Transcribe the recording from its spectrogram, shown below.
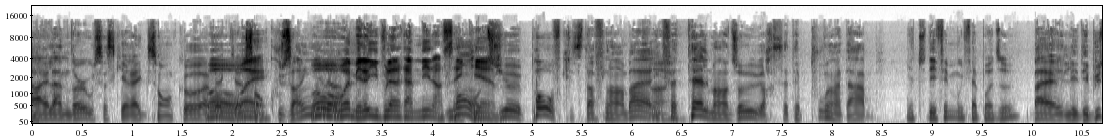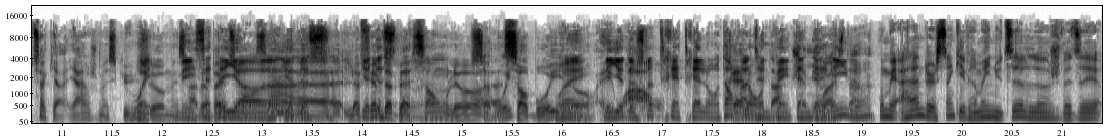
Highlander, où c'est ce qui règle son cas avec euh, son cousin. Ouais, mais là, ils voulaient le ramener dans le Mon cinquième. Dieu, pauvre Christophe Lambert, il fait tellement dur, c'est épouvantable. Y a-tu des films où il fait pas dur? Ben, les débuts de sa carrière, je m'excuse, Oui, là, mais, mais ça avait bien du bon sens. Euh, le film de Besson, là, Subway. euh, Subway, Ouais. là, Mais il y a de wow. ça très très longtemps, Très on parle d'une vingtaine d'années. Oh, mais Highlander 5 est vraiment inutile, là. Je veux dire,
